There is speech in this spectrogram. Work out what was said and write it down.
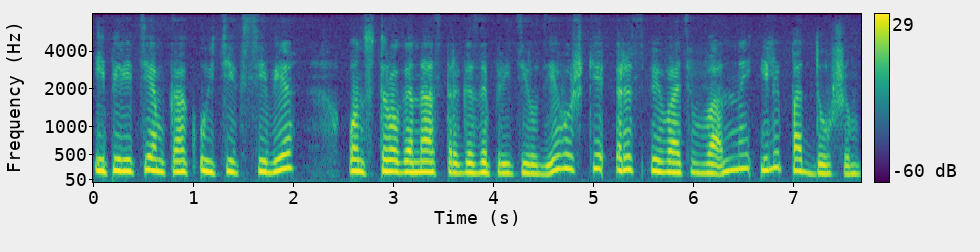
И перед тем, как уйти к себе, он строго-настрого запретил девушке распевать в ванной или под душем,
